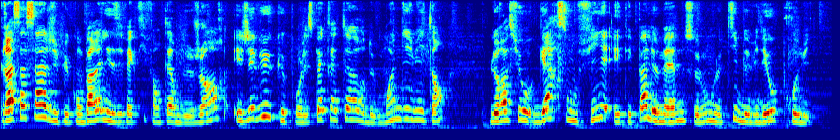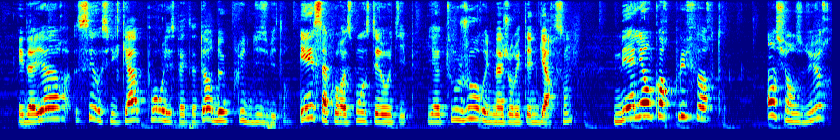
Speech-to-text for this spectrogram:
Grâce à ça, j'ai pu comparer les effectifs en termes de genre, et j'ai vu que pour les spectateurs de moins de 18 ans, le ratio garçon-fille était pas le même selon le type de vidéo produit. Et d'ailleurs, c'est aussi le cas pour les spectateurs de plus de 18 ans. Et ça correspond au stéréotype. Il y a toujours une majorité de garçons, mais elle est encore plus forte en sciences dures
